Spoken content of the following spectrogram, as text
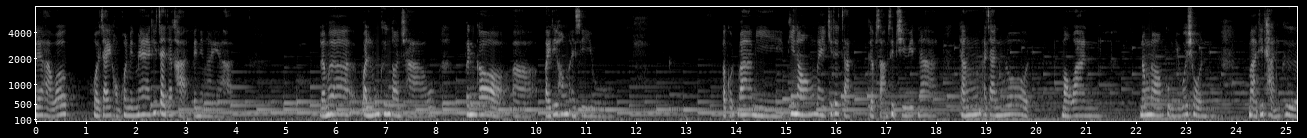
เลยค่ะว่า หัวใจของคนเป็นแม่ที่ใจจะขาดเป็นยังไงอะค่ะ แล้วเมื่อวันรุ่งขึ้นตอนเช้า เปิ้ลก็ไปที่ห้อง ICU ปรากฏว่ามีพี่น้องในคิดตจักรเกือบ 30 ชีวิตนะคะ ทั้งอาจารย์นุโรธหมอวัน น้องๆ กลุ่มเยาวชน มาอธิษฐานเผื่อ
